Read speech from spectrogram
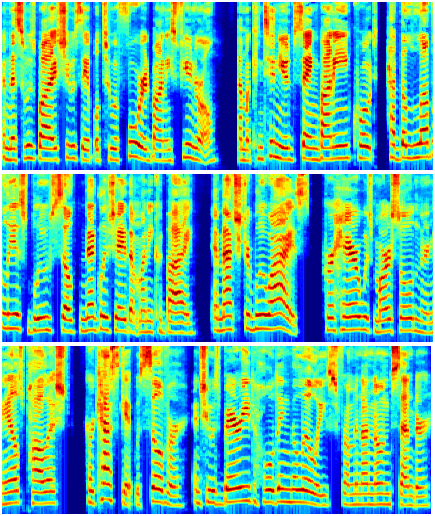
and this was why she was able to afford Bonnie's funeral. Emma continued, saying Bonnie, quote, had the loveliest blue silk negligee that money could buy. It matched her blue eyes. Her hair was marceled and her nails polished. Her casket was silver, and she was buried holding the lilies from an unknown sender.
